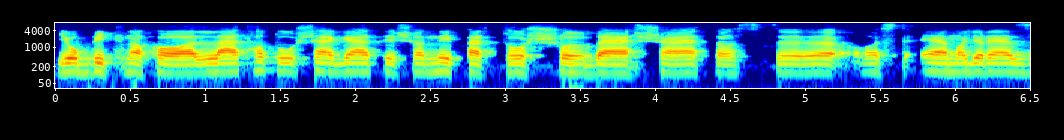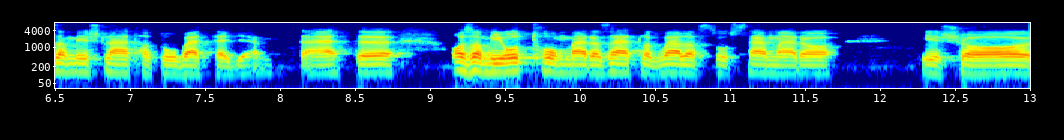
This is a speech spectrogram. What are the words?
Jobbiknak a láthatóságát és a néppártosodását azt, azt elmagyarázzam és láthatóvá tegyem. Tehát az, ami otthon már az átlag választó számára és a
